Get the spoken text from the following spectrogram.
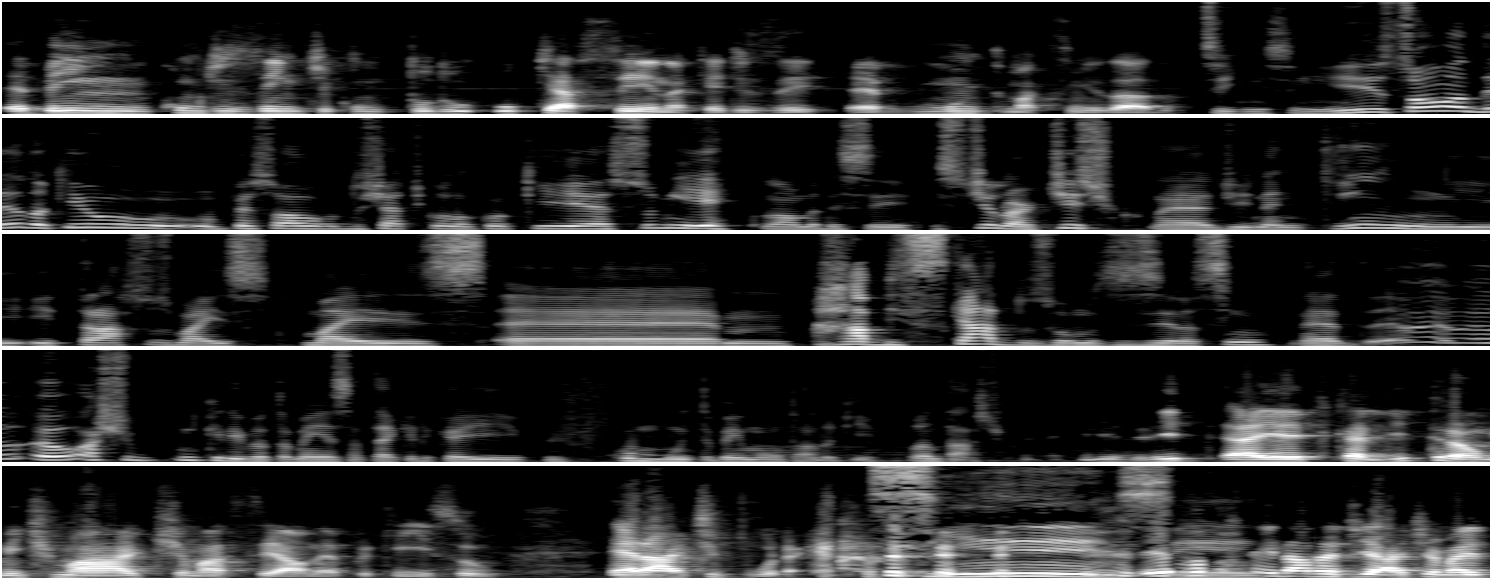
é bem condizente com tudo o que a cena quer dizer. É muito maximizado. Sim, sim. E só um adendo aqui, o, o pessoal do chat colocou que é Sumier, o nome desse estilo artístico, né? De nanquim e, e traços mais, mais é, rabiscados, vamos dizer assim. Né? Eu, eu, eu, acho incrível também essa técnica e ficou muito bem montado aqui. Fantástico. E, aí fica literalmente uma arte marcial, né? Porque isso era arte pura, cara. Sim, eu sim. Eu não sei nada de arte, mas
